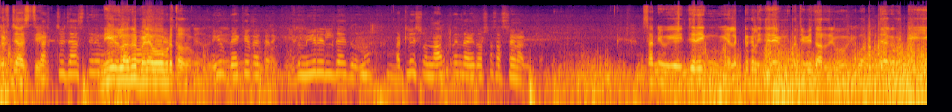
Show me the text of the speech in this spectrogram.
ಖರ್ಚು ಜಾಸ್ತಿ. ಖರ್ಚು ಜಾಸ್ತಿ ನೀರಿಲ್ಲ ಅಂದ್ರೆ ಬೆಳೆ ಹೋಗ್ಬಿಡ್ತದೆ ನೀರು ಬೇಕೇ ಬೇಕು ಅದಕ್ಕೆ. ಇದು ನೀರು ಇಲ್ಲದೆ ಇದ್ರು ಅಟ್ಲೀಸ್ಟ್ ಒಂದು ನಾಲ್ಕರಿಂದ ಐದು ವರ್ಷ ಸಸ್ಟೈನ್ ಆಗುತ್ತೆ. ಸರ್ ನೀವು ಇಂಜಿನಿಯರಿಂಗ್ ಎಲೆಕ್ಟ್ರಿಕಲ್ ಇಂಜಿನಿಯರಿಂಗ್ ಪ್ರತಿಭೆದಾರ ನೀವು. ಇವತ್ತು ಉದ್ಯೋಗ ಬಿಟ್ಟು ಈ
